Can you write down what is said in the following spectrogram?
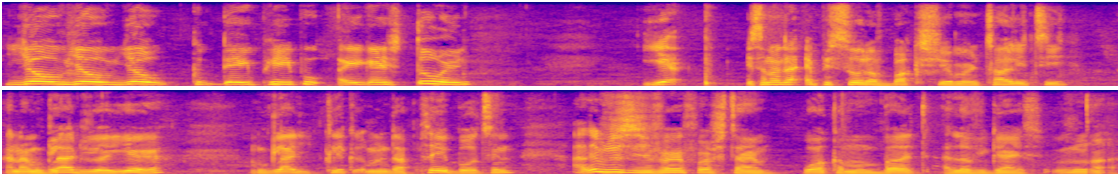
Yo, yo, yo, good day, people. How you guys doing? Yep, it's another episode of Berkshire Mentality, and I'm glad you're here. I'm glad you clicked on that play button. And if this is your very first time, welcome on board. I love you guys. Mwah.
